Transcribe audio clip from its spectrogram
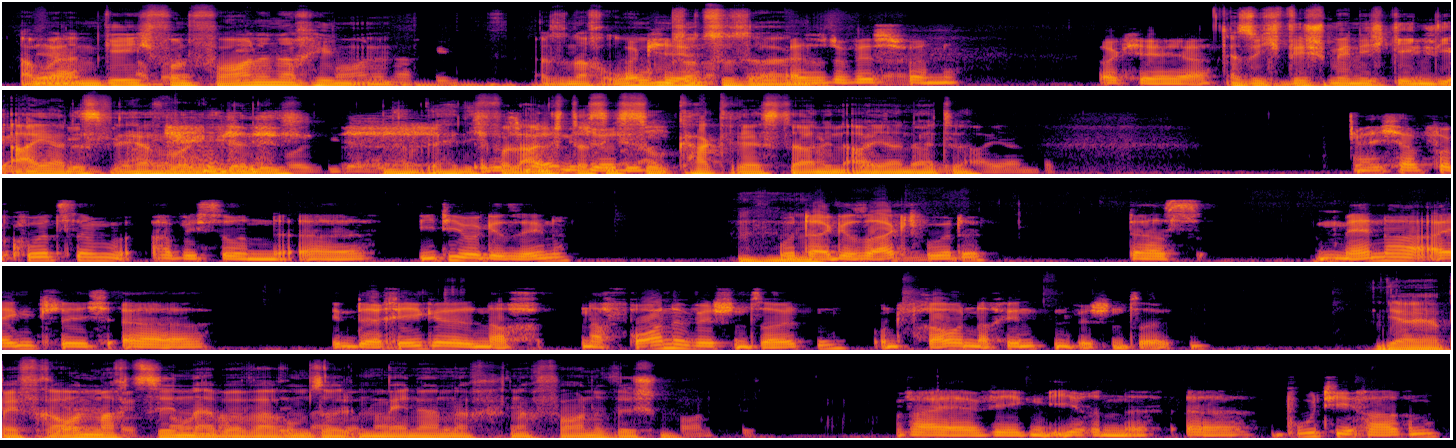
aber Ja. dann gehe ich von vorne nach hinten. Also nach oben Okay. sozusagen. Also du bist schon. Okay, ja. Also ich wisch mir nicht gegen die Eier, das wäre voll widerlich. Da hätte ich voll Angst, dass ich so. Kackreste an den Eiern hätte. Ich habe vor kurzem habe ich so ein äh, Video gesehen, wo Mhm. da gesagt wurde, dass Männer eigentlich äh, in der Regel nach, nach vorne wischen sollten und Frauen nach hinten wischen sollten. Ja, ja, bei Frauen macht Sinn, aber warum sollten Männer nach, nach vorne wischen? Weil wegen ihren äh, Booty-Haaren,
